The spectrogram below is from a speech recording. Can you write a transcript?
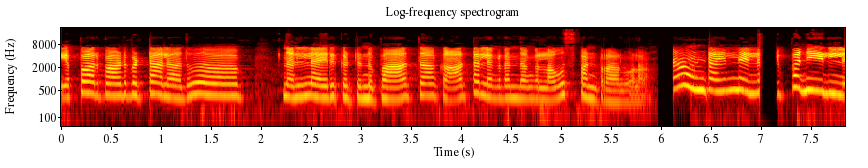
எப்போ ஒரு பாடுபட்டாலும் அதுவும் நல்லா இருக்கட்டும்னு பார்த்தா காட்டல கிடந்தவங்க லவ்ஸ் பண்றாள்வலாம் உண்டா? இல்ல இல்ல. இப்ப நீ இல்ல.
